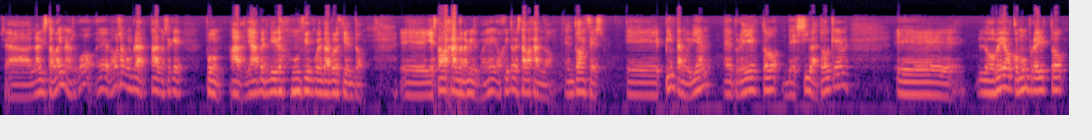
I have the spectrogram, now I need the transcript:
o sea, la lista vainas, wow, eh, vamos a comprar, tal, no sé qué ¡pum! Ahora, ya ha perdido un 50%. Eh, y está bajando ahora mismo, ¿eh? Ojito que está bajando. Entonces, eh, pinta muy bien el proyecto de Shiba Token. Eh, lo veo como un proyecto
